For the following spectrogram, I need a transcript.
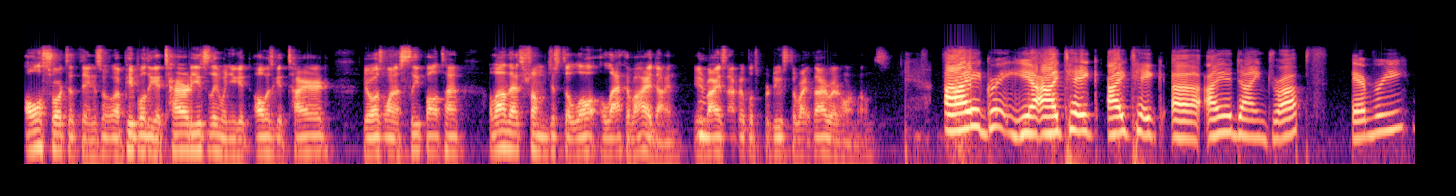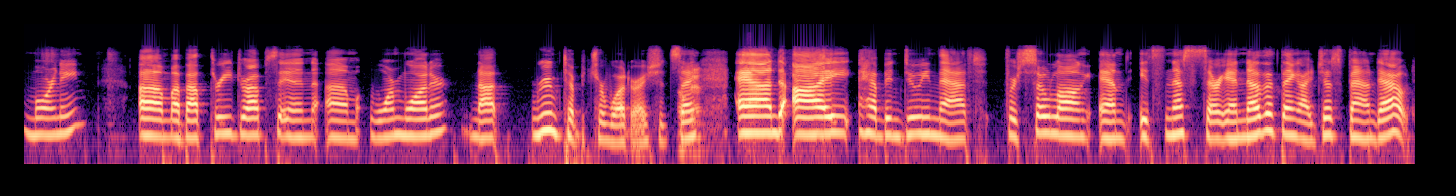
all sorts of things. People to get tired easily when you get always get tired. You always want to sleep all the time. A lot of that's from just a, low, a lack of iodine. Your mm-hmm. body's not able to produce the right thyroid hormones. I agree. Yeah, I take I take uh, iodine drops every morning, um, about three drops in um, warm water, not room temperature water, I should say. Okay. And I have been doing that for so long, and it's necessary. Another thing I just found out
